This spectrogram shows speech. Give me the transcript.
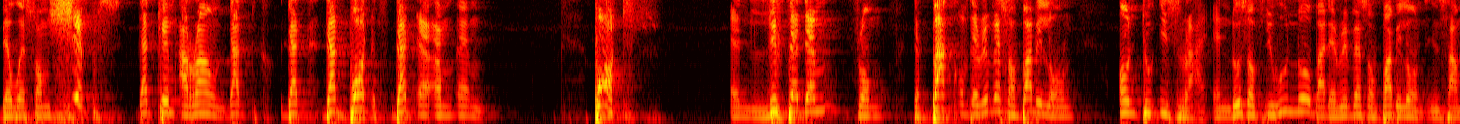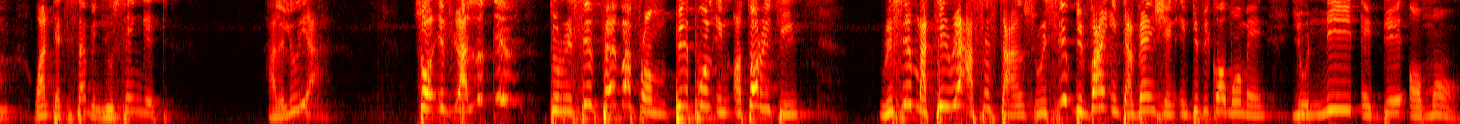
there were some ships that came around that that that bought that uh, um, um, port and lifted them from the back of the rivers of Babylon unto Israel. And those of you who know by the rivers of Babylon in Psalm 137, you sing it. Hallelujah. So if you are looking to receive favor from people in authority, receive material assistance, receive divine intervention in difficult moments, you need a day or more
